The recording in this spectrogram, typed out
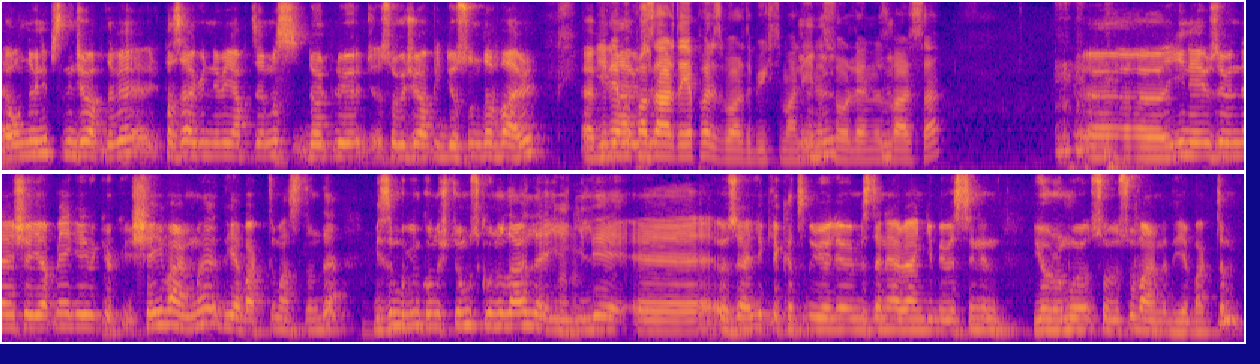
E, Onların hepsinin cevapları pazar günleri yaptığımız dörtlü soru cevap videosunda var. E, Yine bu pazarda yaparız bu arada büyük ihtimalle. Yine sorularınız varsa. E, yine üzerinden şey yapmaya gerek yok. Şey var mı diye baktım aslında. Bizim bugün konuştuğumuz konularla ilgili e, özellikle katıl üyelerimizden herhangi birisinin yorumu sorusu var mı diye baktım.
